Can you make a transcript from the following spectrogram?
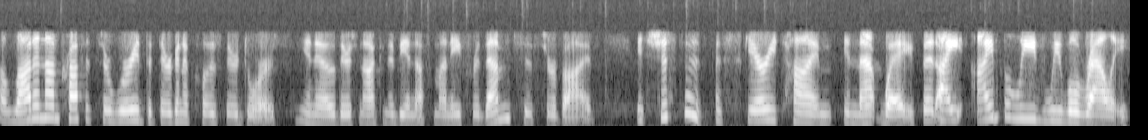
a lot of nonprofits are worried that they're going to close their doors. You know, there's not going to be enough money for them to survive it's just a, a scary time in that way. But I, I believe we will rally.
